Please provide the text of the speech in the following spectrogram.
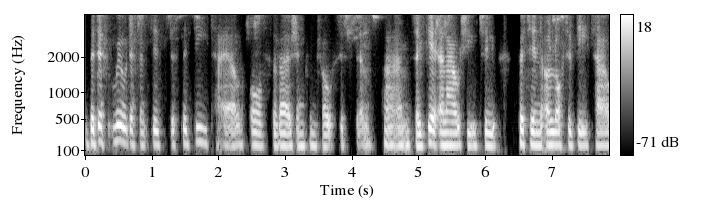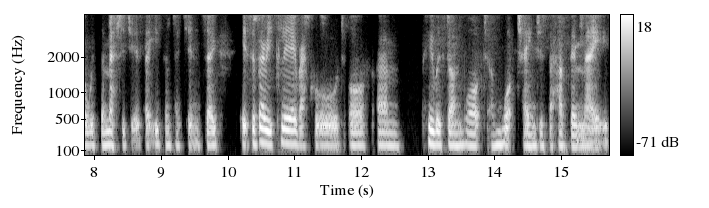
the diff real difference is just the detail of the version control system. Um, so Git allows you to put in a lot of detail with the messages that you can put in. So it's a very clear record of um, who has done what and what changes that have been made.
